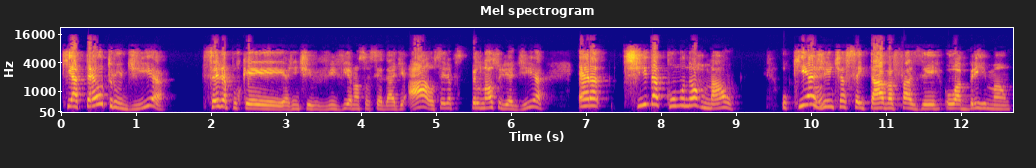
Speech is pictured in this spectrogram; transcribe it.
que até outro dia, seja porque a gente vivia numa sociedade A, ou seja pelo nosso dia a dia, era tida como normal. O que a gente aceitava fazer ou abrir mão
